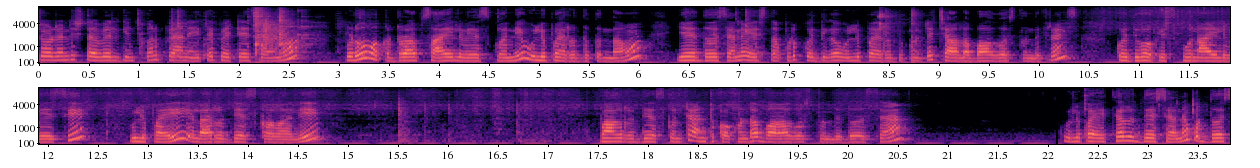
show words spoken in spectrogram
చూడండి స్టవ్ వెలిగించుకొని ప్యాన్ అయితే పెట్టేశాను. ఇప్పుడు ఒక డ్రాప్స్ ఆయిల్ వేసుకొని ఉల్లిపాయ రుద్దుకుందాము. ఏ దోశ అయినా వేసేటప్పుడు కొద్దిగా ఉల్లిపాయ రుద్దుకుంటే చాలా బాగా వస్తుంది ఫ్రెండ్స్. కొద్దిగా ఒక స్పూన్ ఆయిల్ వేసి ఉల్లిపాయ ఇలా రుద్దేసుకోవాలి. బాగా రుద్దేసుకుంటే అంటుకోకుండా బాగా వస్తుంది దోశ. ఉల్లిపాయ అయితే రుద్దేశాను. ఇప్పుడు దోశ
